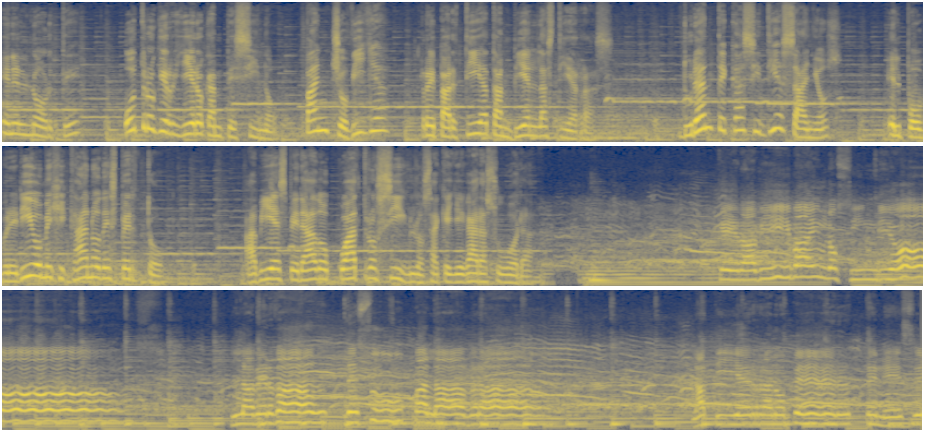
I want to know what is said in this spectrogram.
En el norte, otro guerrillero campesino, Pancho Villa, repartía también las tierras. Durante casi 10 años, el pobrerío mexicano despertó. Había esperado cuatro siglos a que llegara su hora. Queda viva en los indios la verdad de su palabra. La tierra no pertenece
